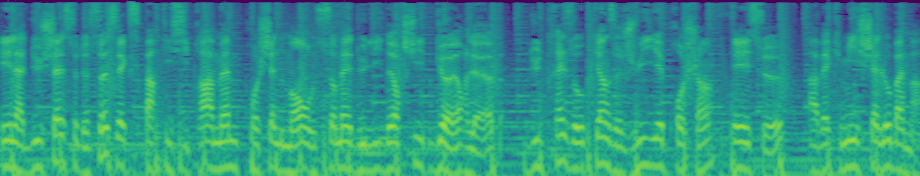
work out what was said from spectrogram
Et la duchesse de Sussex participera même prochainement au sommet du Leadership Girl Up, du 13 au 15 juillet prochain, et ce, avec Michelle Obama.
